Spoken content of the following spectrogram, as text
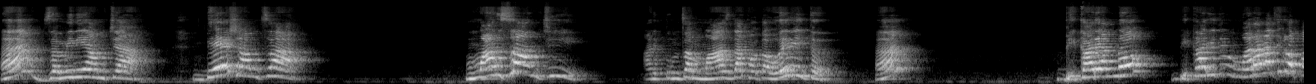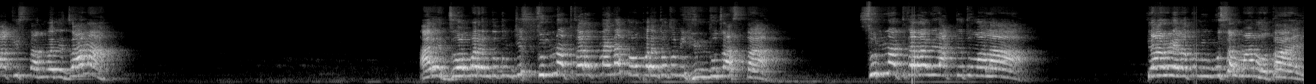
हा? जमिनी आमच्या देश आमचा माणसं आमची. आणि तुमचा माज दाखवता होय रे इथं हा? भिकाऱ्यांनो भिकारी तुम्ही मरा ना तिकडं पाकिस्तानमध्ये जा ना. अरे जोपर्यंत तुमची सुन्नत करत नाही ना तोपर्यंत तुम्ही हिंदूच असता. सुन्नत करावी लागते तुम्हाला. त्यावेळेला तुम्ही मुसलमान होताय.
